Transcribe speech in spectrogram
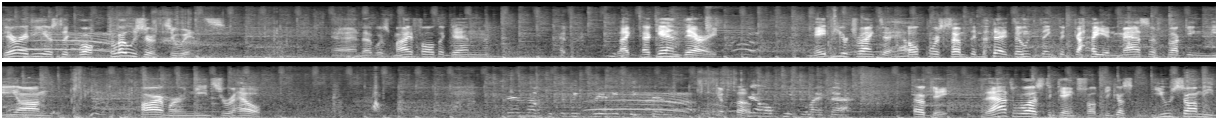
their idea is to walk closer to it. And that was my fault again. Like, again, there. Maybe you're trying to help or something, but I don't think the guy in massive fucking neon armor needs your help. They're not to be realistic, then. Oh. They're all people like that. Okay, that was the game's fault because you saw me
